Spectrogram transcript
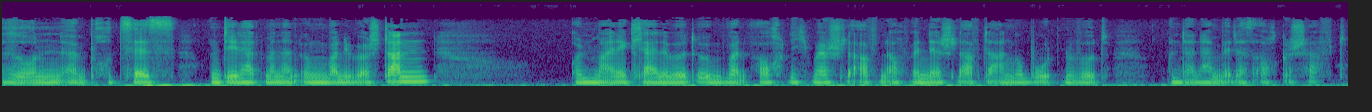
so ein äh, Prozess und den hat man dann irgendwann überstanden. Und meine Kleine wird irgendwann auch nicht mehr schlafen, auch wenn der Schlaf da angeboten wird. Und dann haben wir das auch geschafft.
